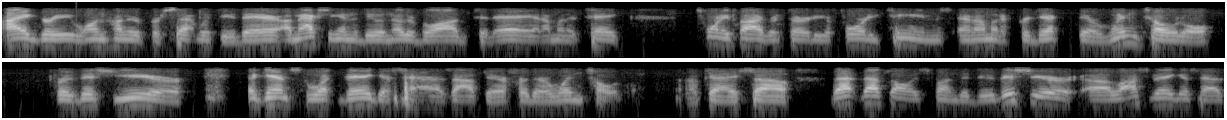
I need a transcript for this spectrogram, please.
I agree 100% with you there. I'm actually going to do another blog today, and I'm going to take 25 or 30 or 40 teams, and I'm going to predict their win total for this year against what Vegas has out there for their win total. Okay, so that that's always fun to do. This year, uh, Las Vegas has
